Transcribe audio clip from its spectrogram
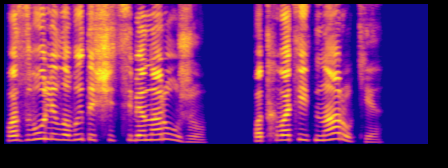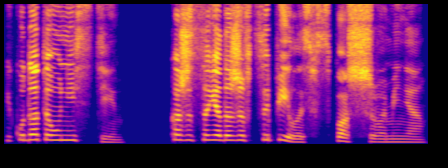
позволила вытащить себя наружу, подхватить на руки и куда-то унести. Кажется, я даже вцепилась в спасшего меня.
